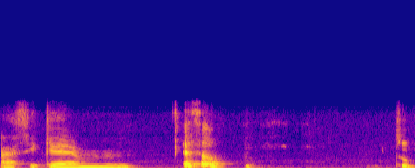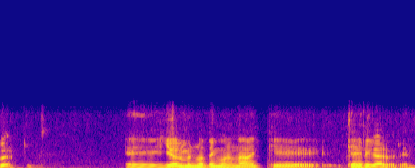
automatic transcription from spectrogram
Así que mm, eso, Súper. Eh, yo al menos no tengo nada que, que agregar, Belén.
